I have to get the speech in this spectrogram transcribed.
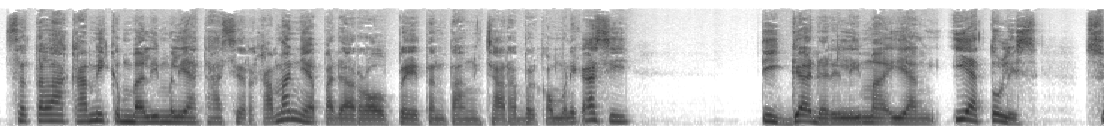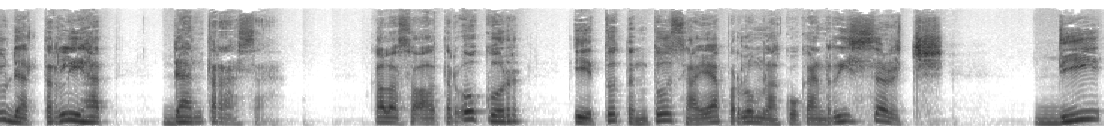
setelah kami kembali melihat hasil rekamannya pada role play tentang cara berkomunikasi, tiga dari lima yang ia tulis sudah terlihat dan terasa. Kalau soal terukur, itu tentu saya perlu melakukan research di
